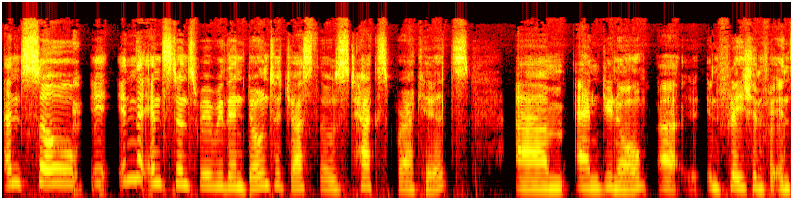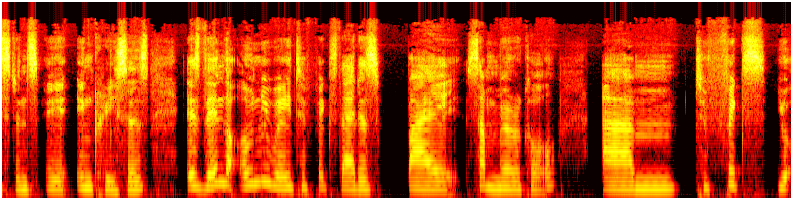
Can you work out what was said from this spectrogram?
And so, in the instance where we then don't adjust those tax brackets, um, and you know, uh, inflation, for instance, increases, is then the only way to fix that is by some miracle um, to fix your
